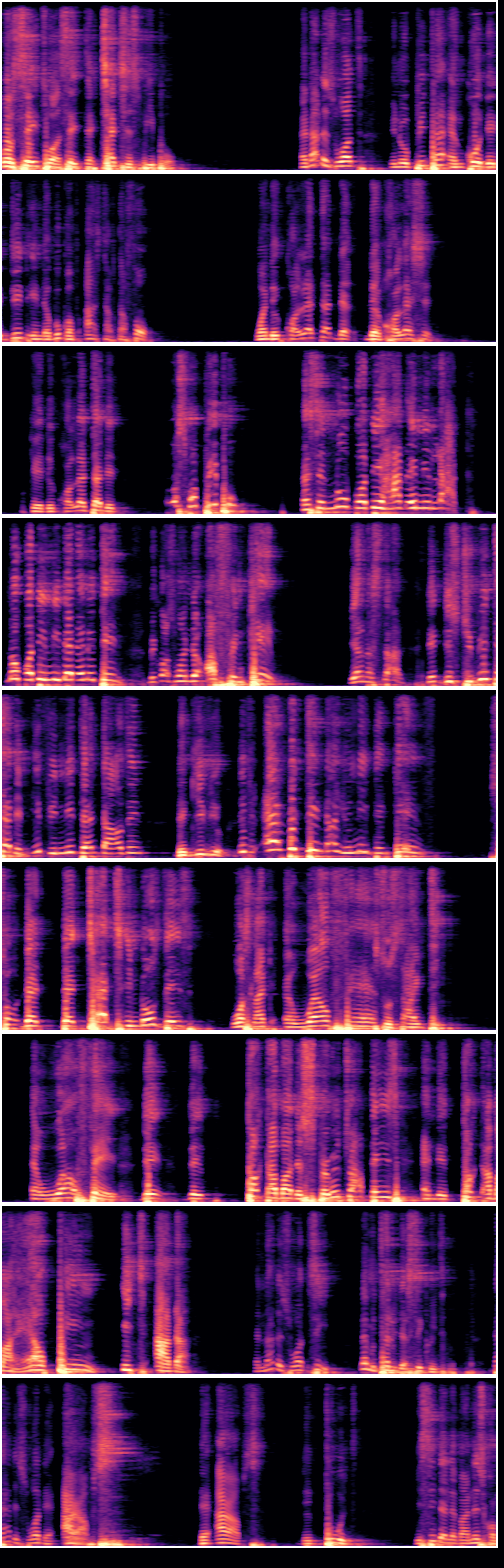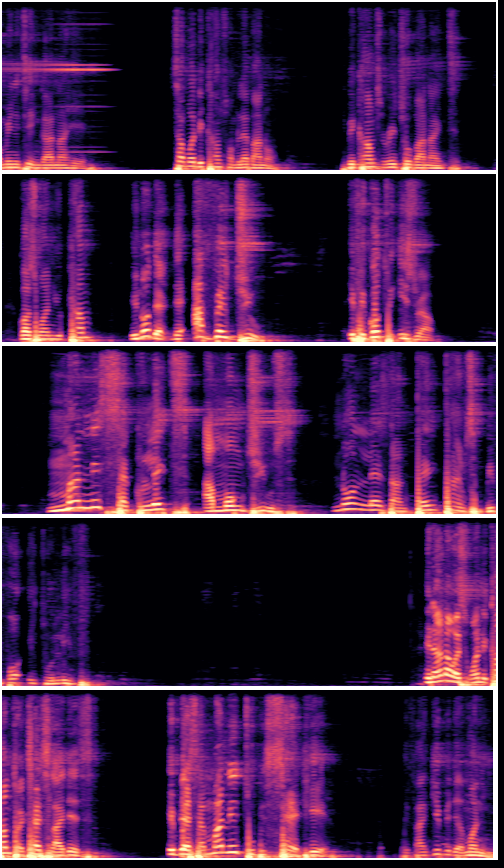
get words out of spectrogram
Oh, say it us. Say the church is people. And that is what, you know, Peter and Co. they did in the book of Acts chapter 4. When they collected the, the collection. Okay, they collected it. It was for people. I said nobody had any lack. Nobody needed anything. Because when the offering came, you understand? They distributed it. If you need 10,000, they give you. If everything that you need, they gave. So the, the church in those days was like a welfare society. A welfare. They, they talked about the spiritual things and they talked about helping each other. And that is what, see, let me tell you the secret. That is what the Arabs, the Arabs, they do it. You see the Lebanese community in Ghana here. Somebody comes from Lebanon. He becomes rich overnight. Because when you come, you know the, the average Jew, if you go to Israel, money circulates among Jews no less than 10 times before it will leave. In other words, when you come to a church like this, if there's a money to be said here, if I give you the money,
